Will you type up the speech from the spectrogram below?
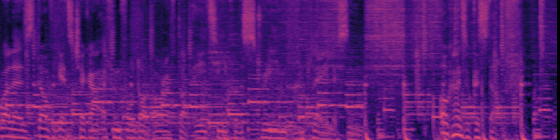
Well as don't forget to check out fm4.orf.at for the stream and playlist and all kinds of good stuff.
